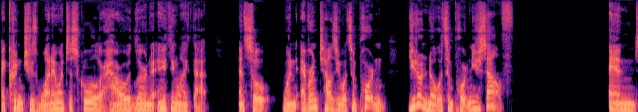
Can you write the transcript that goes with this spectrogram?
I couldn't choose when I went to school or how I would learn or anything like that. And so when everyone tells you what's important, you don't know what's important yourself. And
